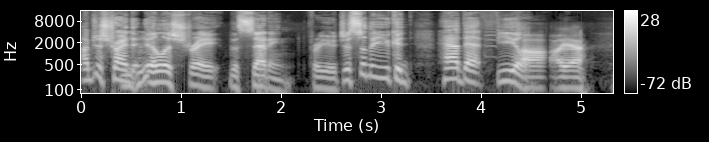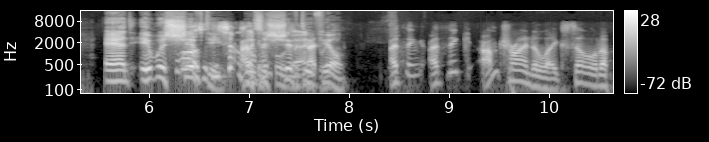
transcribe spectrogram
i'm just trying Mhm. to illustrate the setting for you just so that you could have that feel Oh yeah. And it was shifty he sounds it was like a a cool shifty guy. feel I think I think I'm trying to like sell it up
